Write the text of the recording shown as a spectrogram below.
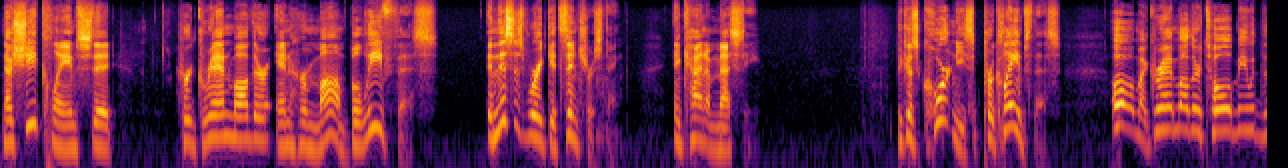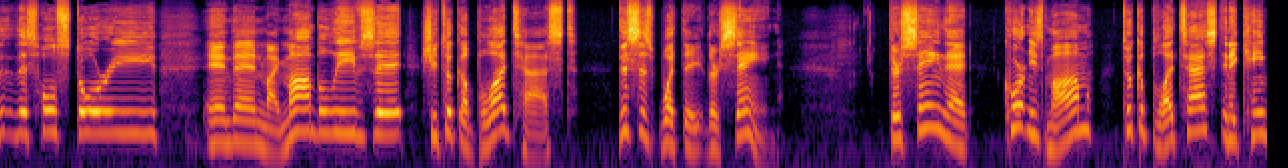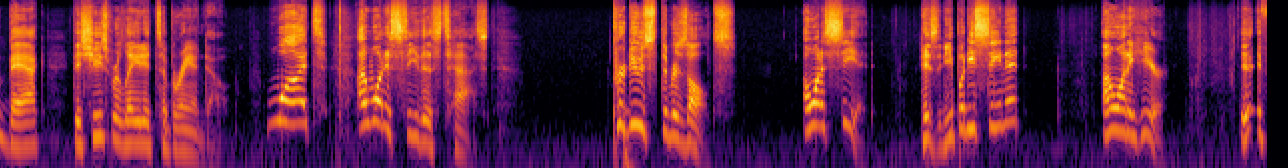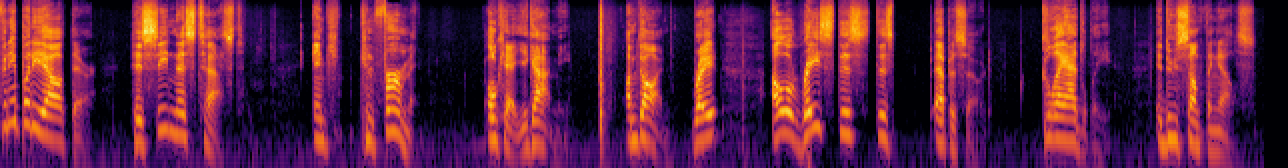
Now, she claims that her grandmother and her mom believe this. And this is where it gets interesting and kind of messy. Because Courtney proclaims this. Oh, my grandmother told me this whole story, and then my mom believes it. She took a blood test. This is what they, they're saying. They're saying that Courtney's mom took a blood test and it came back that she's related to Brando. What? I want to see this test. Produce the results. I want to see it. Has anybody seen it? I want to hear. If anybody out there has seen this test and confirm it, okay, you got me. I'm done, right? I'll erase this this episode gladly and do something else.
